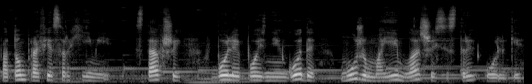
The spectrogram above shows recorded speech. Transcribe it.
потом профессор химии, ставший в более поздние годы мужем моей младшей сестры Ольги.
